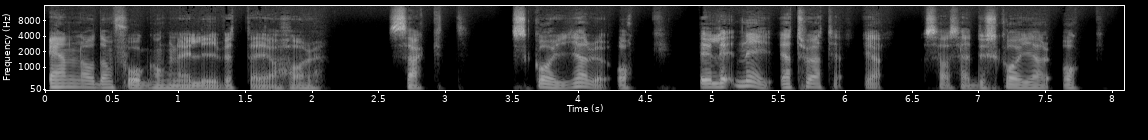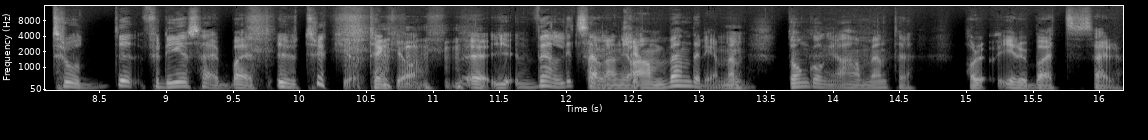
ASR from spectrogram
en av de få gångerna i livet där jag har sagt skojar du? och Eller nej, jag tror att jag, jag sa så här, du skojar och trodde, för det är så här bara ett uttryck ju, tänker jag. Eh, väldigt sällan jag använder det, men Mm. de gånger jag har använt det har, är det bara ett så här,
